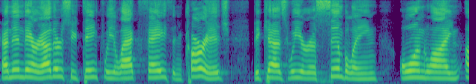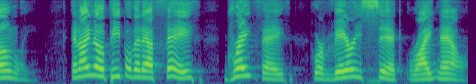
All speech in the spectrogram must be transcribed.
and then there are others who think we lack faith and courage because we are assembling online only. And I know people that have faith, great faith, who are very sick right now.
